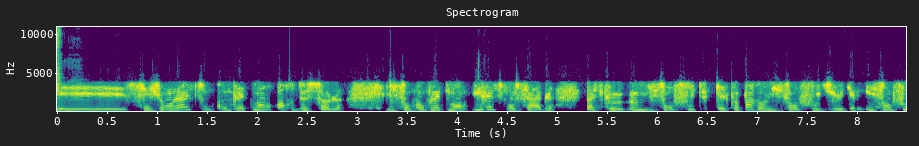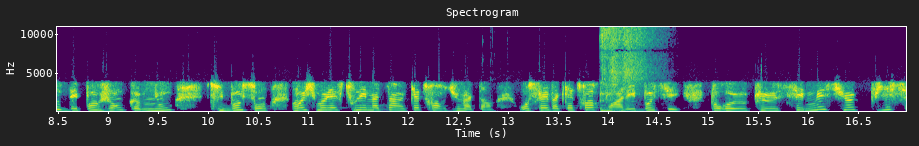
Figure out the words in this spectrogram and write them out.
Et ces gens-là sont complètement hors de sol. Ils sont complètement irresponsables parce que eux, ils s'en foutent. Quelque part, eux, ils s'en foutent. Je veux dire, ils s'en foutent des pauvres gens comme nous qui bossons. Moi, je me lève tous les matins à 4 heures du matin. On se lève à 4 heures pour aller bosser, pour euh, que ces messieurs puissent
